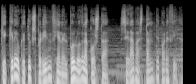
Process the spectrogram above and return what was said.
que creo que tu experiencia en el pueblo de la costa será bastante parecida.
